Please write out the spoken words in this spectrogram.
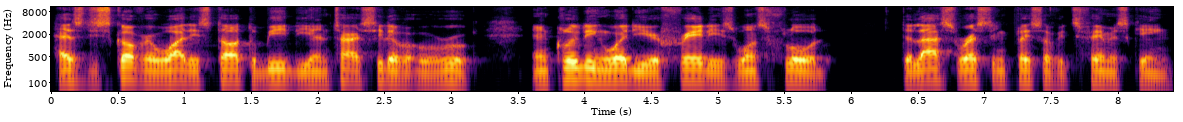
has discovered what is thought to be the entire city of Uruk, including where the Euphrates once flowed, the last resting place of its famous king.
